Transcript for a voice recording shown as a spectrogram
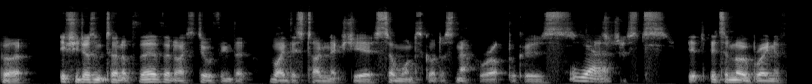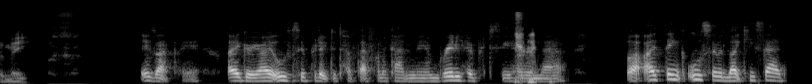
but if she doesn't turn up there, then I still think that by this time next year, someone's got to snap her up because yeah. it's just it, it's a no brainer for me. Exactly. I agree. I also predicted her for F1 Academy. I'm really hoping to see her in there. But I think also, like you said,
